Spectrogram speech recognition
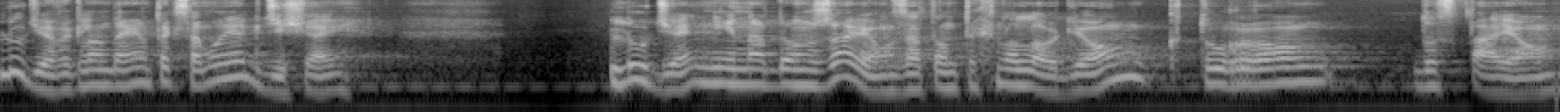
ludzie wyglądają tak samo jak dzisiaj ludzie nie nadążają za tą technologią, którą dostają.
